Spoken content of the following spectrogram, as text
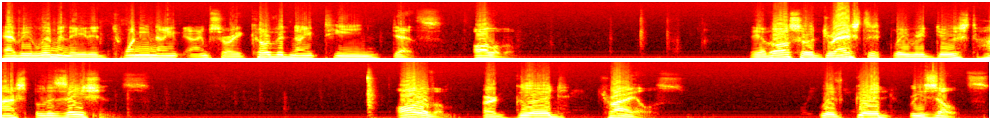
have eliminated 29 I'm sorry COVID-19 deaths all of them. They have also drastically reduced hospitalizations. All of them are good trials with good results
